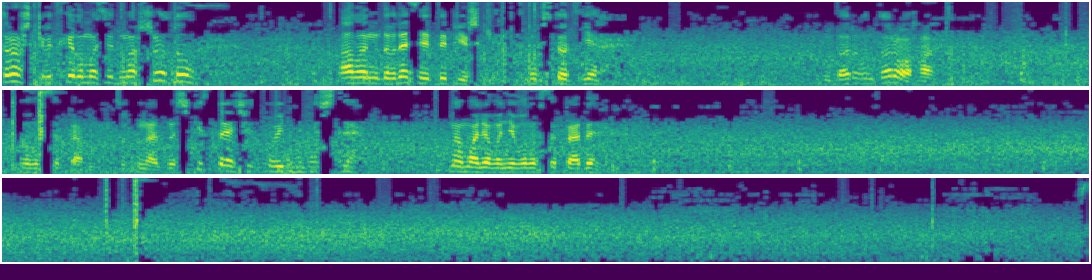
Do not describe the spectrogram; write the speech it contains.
Трошки відхилимося від маршруту, але не доведеться йти пішки, тому що тут є дорога велосипедна. Тут навіть значки стоять відповідні, бачите, намальовані велосипеди. Так.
